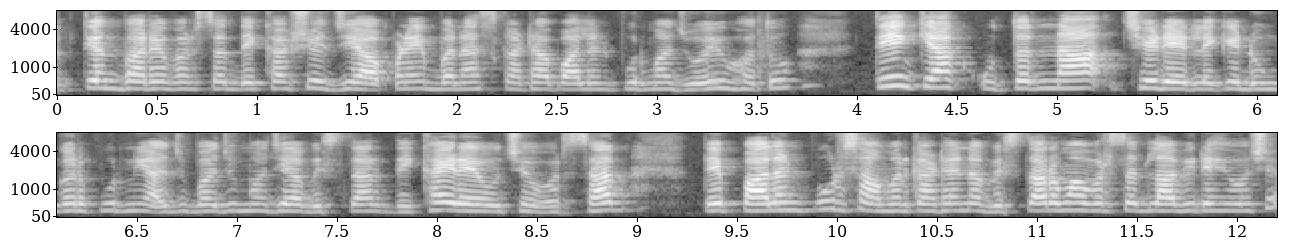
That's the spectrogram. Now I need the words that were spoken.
અત્યંત ભારે વરસાદ દેખાશે, જે આપણે બનાસકાંઠા, પાલનપુરમાં જોયું હતું. તે ક્યાંક ઉત્તરના છેડે એટલે કે ડુંગરપુરની આજુબાજુમાં જે આ વિસ્તાર દેખાઈ રહ્યો છે વરસાદ, તે પાલનપુર, સામરકાંઠાના વિસ્તારોમાં વરસાદ લાવી રહ્યો છે.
